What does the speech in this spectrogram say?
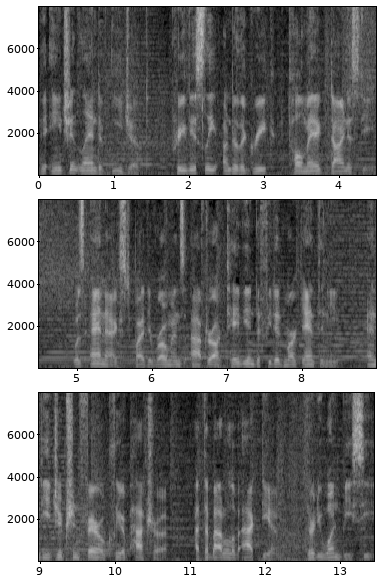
The ancient land of Egypt, previously under the Greek Ptolemaic dynasty, was annexed by the Romans after Octavian defeated Mark Antony and the Egyptian pharaoh Cleopatra at the Battle of Actium, 31 BC.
